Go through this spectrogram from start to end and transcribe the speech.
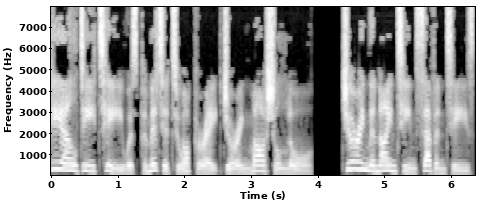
PLDT was permitted to operate during martial law. During the 1970s,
